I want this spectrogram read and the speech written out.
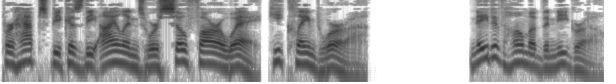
perhaps because the islands were so far away, he claimed were a native home of the Negro.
